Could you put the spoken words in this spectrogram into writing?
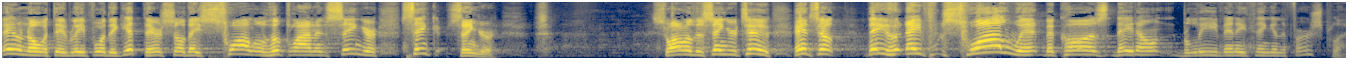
They don't know what they believe before they get there, so they swallow hook, line, and singer, sinker, singer. Swallow the singer too. And so they, they swallow it because they don't believe anything in the first place.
